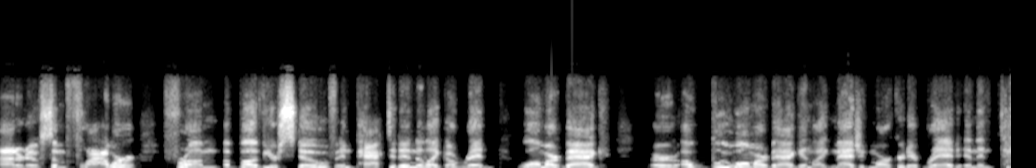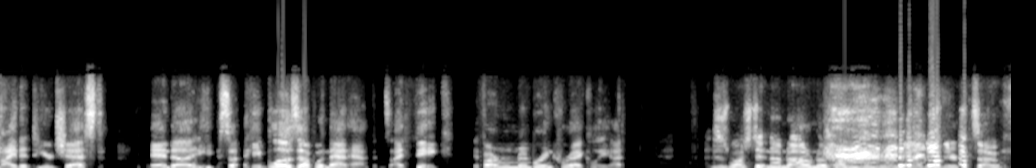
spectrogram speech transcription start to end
i don't know some flour from above your stove and packed it into like a red walmart bag or a blue walmart bag and like magic markered it red and then tied it to your chest. And uh he, so he blows up when that happens i think if i'm remembering correctly. I, I just watched it and I'm I don't know if I'm remembering that either. So.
